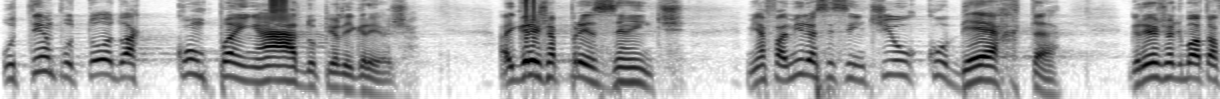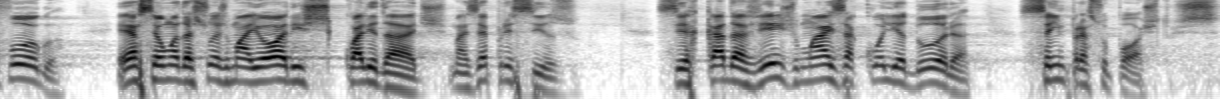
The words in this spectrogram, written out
o tempo todo acompanhado pela igreja. A igreja presente. Minha família se sentiu coberta. Igreja de Botafogo, essa é uma das suas maiores qualidades, mas é preciso ser cada vez mais acolhedora, sem pressupostos.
